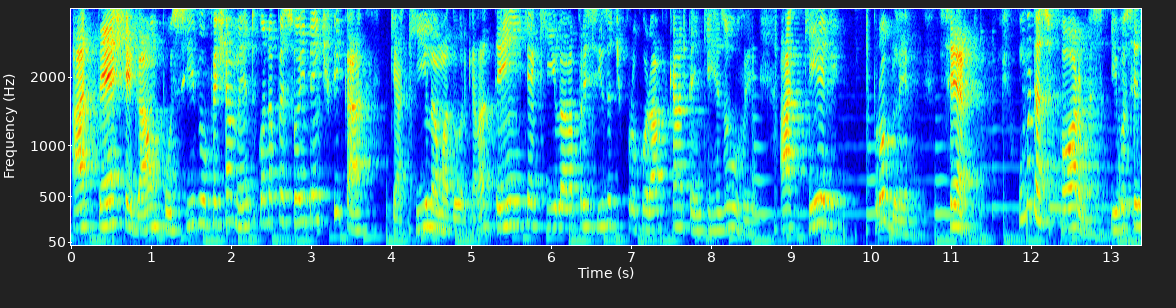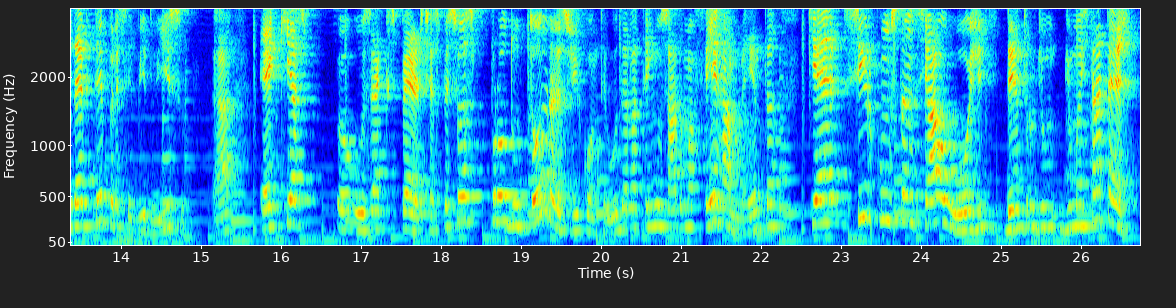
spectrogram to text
até chegar a um possível fechamento quando a pessoa identificar que aquilo é uma dor que ela tem e que aquilo ela precisa te procurar porque ela tem que resolver aquele problema, certo? Uma das formas, e você deve ter percebido isso, tá? é que as os experts, as pessoas produtoras de conteúdo, ela tem usado uma ferramenta que é circunstancial hoje dentro de, um, de uma estratégia,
